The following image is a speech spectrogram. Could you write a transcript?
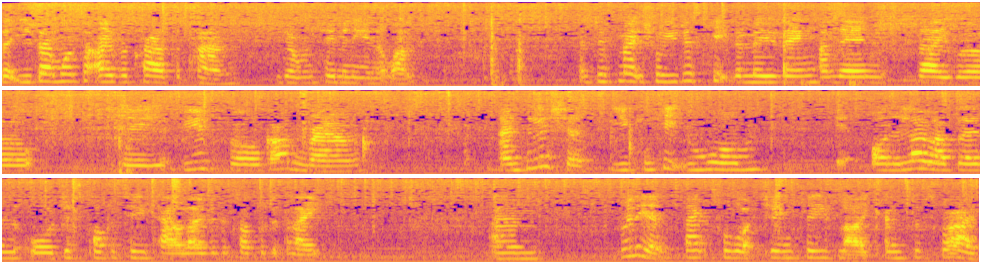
But you don't want to overcrowd the pan. You don't want too many in at once and just make sure you just keep them moving and then they will be beautiful golden brown and delicious. You can keep them warm on a low oven or just pop a tea towel over the top of the plate. Um, brilliant, thanks for watching, please like and subscribe.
